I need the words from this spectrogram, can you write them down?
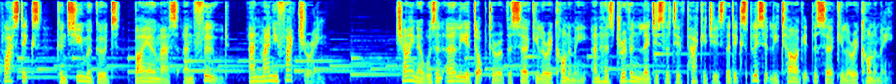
plastics, consumer goods, biomass and food, and manufacturing. China was an early adopter of the circular economy and has driven legislative packages that explicitly target the circular economy.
